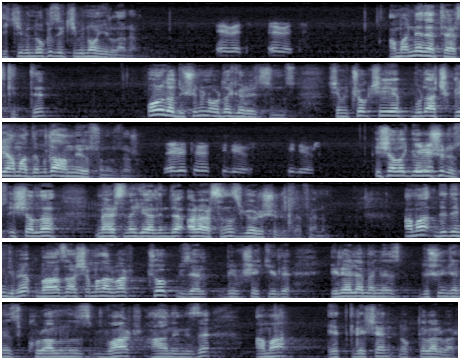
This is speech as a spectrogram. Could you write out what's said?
2009-2010 yılları. Evet. Evet. Ama neden ters gitti? Onu da düşünün orada görürsünüz. Şimdi çok şeyi burada açıklayamadığımı da anlıyorsunuzdur. Evet evet biliyoruz. Biliyoruz. İnşallah görüşürüz. İnşallah Mersin'e geldiğimde ararsınız görüşürüz efendim. Ama dediğim gibi bazı aşamalar var. Çok güzel bir şekilde ilerlemeniz, düşünceniz, kuralınız var hanenize ama etkileşen noktalar var.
